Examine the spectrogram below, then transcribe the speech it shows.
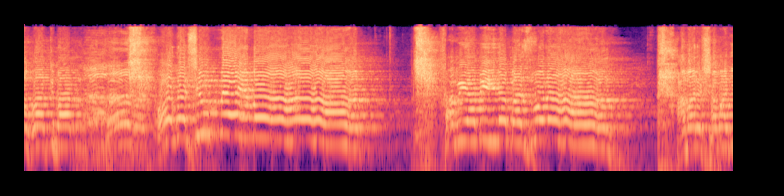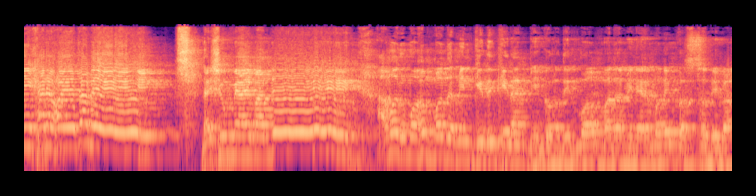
আল্লাহ আকবার। ও আইমান আমি আমি না বাঁচবো না। আমার সমাধি এখানে হয়ে যাবে। আমার মোহাম্মদ আমিনকে দেখে রাখবি। কোনোদিন মোহাম্মদ আমিনের মনে কষ্ট দিবা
